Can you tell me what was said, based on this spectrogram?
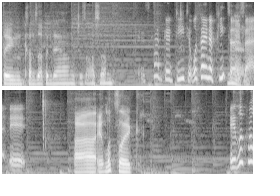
thing comes up and down, which is awesome. it's got good detail. What kind of pizza is that? It Uh, it looks like it looked real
